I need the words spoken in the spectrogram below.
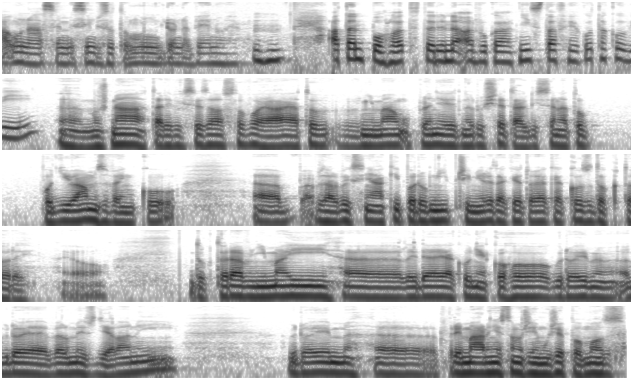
a u nás si myslím, že se tomu nikdo nevěnuje. Uh-huh. A ten pohled tedy na advokátní stav jako takový? E, možná tady bych si vzal slovo já, já to vnímám úplně jednoduše tak, když se na to podívám zvenku, e, a vzal bych si nějaký podobný příměr, tak je to jak jako s doktory. Jo. Doktora vnímají e, lidé jako někoho, kdo, jim, kdo je velmi vzdělaný, kdo jim eh, primárně samozřejmě může pomoct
